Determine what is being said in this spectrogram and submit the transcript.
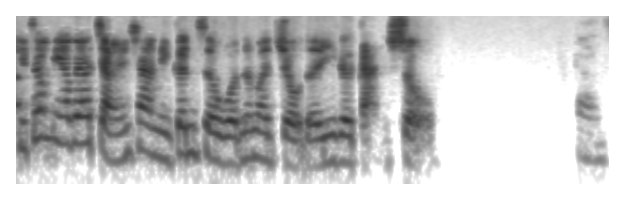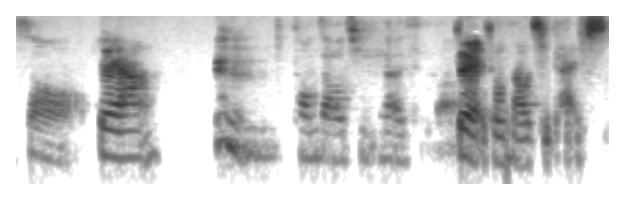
Hitomi 要不要讲一下你跟着我那么久的一个感受？感受对啊，从早起开始吧。，对，从早起开始。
